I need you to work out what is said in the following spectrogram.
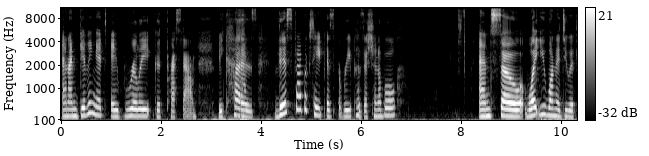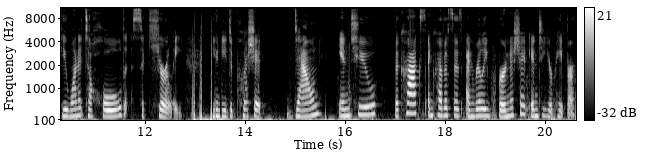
and I'm giving it a really good press down because this fabric tape is repositionable and so what you want to do if you want it to hold securely you need to push it down into the cracks and crevices and really burnish it into your paper.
